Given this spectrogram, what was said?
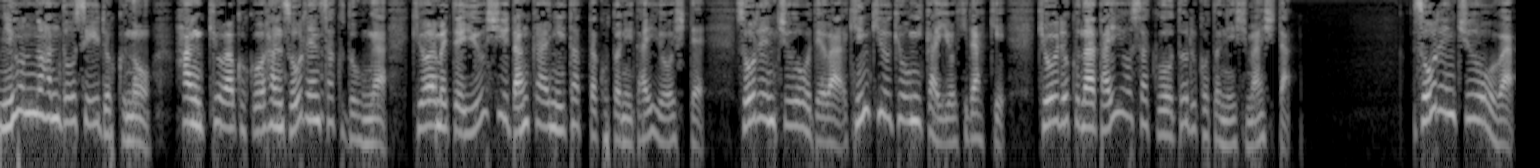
日本の反動勢力の反共和国反総連作動が極めて優秀段階に至ったことに対応して、総連中央では緊急協議会を開き、強力な対応策を取ることにしました。総連中央は、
